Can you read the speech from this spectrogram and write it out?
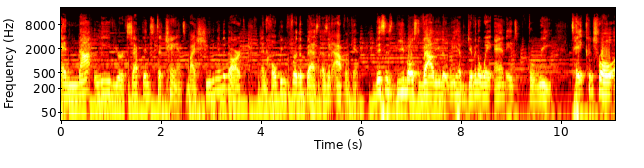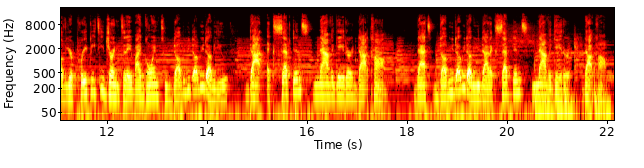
and not leave your acceptance to chance by shooting in the dark and hoping for the best as an applicant. This is the most value that we have given away and it's free. Take control of your pre PT journey today by going to www.acceptancenavigator.com. That's www.acceptancenavigator.com.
